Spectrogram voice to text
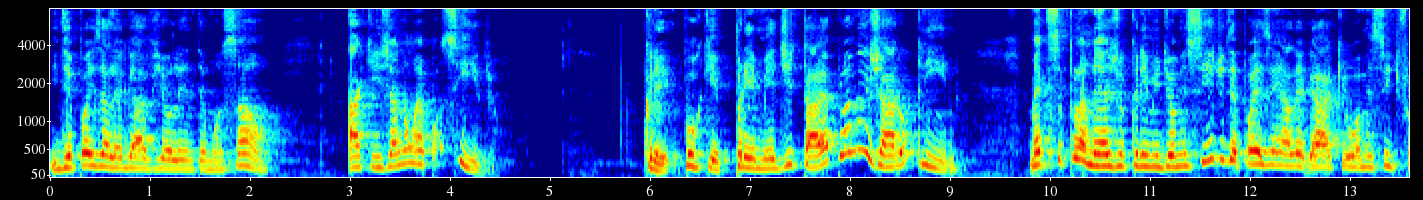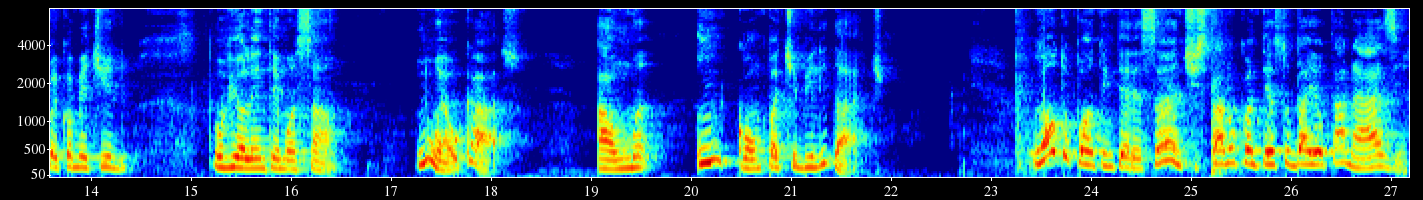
e depois alegar violenta emoção, aqui já não é possível. Porque premeditar é planejar o crime. Como é que se planeja o crime de homicídio e depois vem alegar que o homicídio foi cometido por violenta emoção? Não é o caso. Há uma incompatibilidade. Um outro ponto interessante está no contexto da eutanásia.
